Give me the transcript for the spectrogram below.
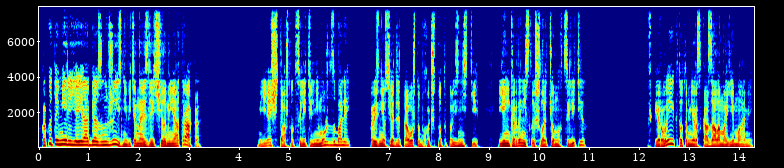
В какой-то мере я ей обязан жизнью, ведь она излечила меня от рака. Я считал, что целитель не может заболеть, произнес я для того, чтобы хоть что-то произнести. И я никогда не слышал о темных целителях. Впервые кто-то мне рассказал о моей маме.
